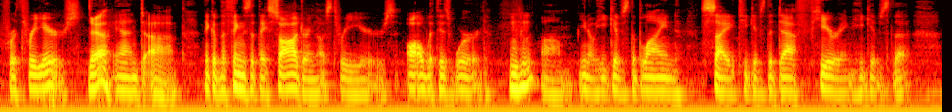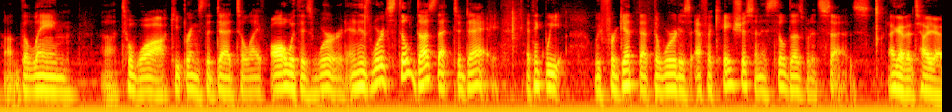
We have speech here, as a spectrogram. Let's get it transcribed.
for three years. Yeah. And uh, think of the things that they saw during those three years, all with his word. Mm-hmm. Um, you know, he gives the blind sight, he gives the deaf hearing, he gives the uh, the lame uh, to walk, he brings the dead to life, all with his word, and his word still does that today. I think we we forget that the word is efficacious and it still does what it says. I got to tell you,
